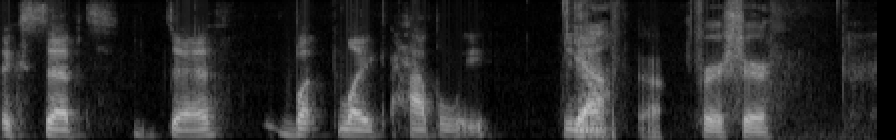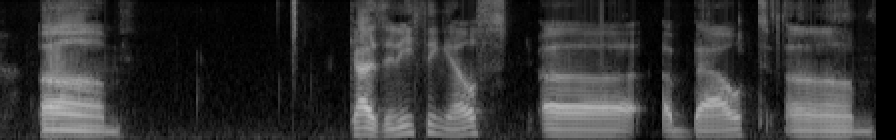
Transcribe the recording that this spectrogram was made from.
accept death, but like happily. You yeah, know? for sure. Um, guys, anything else uh, about um,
